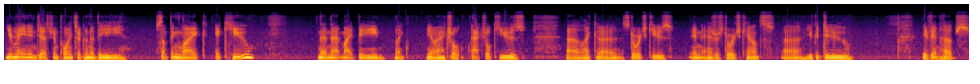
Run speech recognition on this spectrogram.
your main ingestion points are going to be something like a queue. Then that might be like you know actual actual queues, uh, like uh, storage queues in Azure Storage Accounts. Uh, you could do event hubs,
